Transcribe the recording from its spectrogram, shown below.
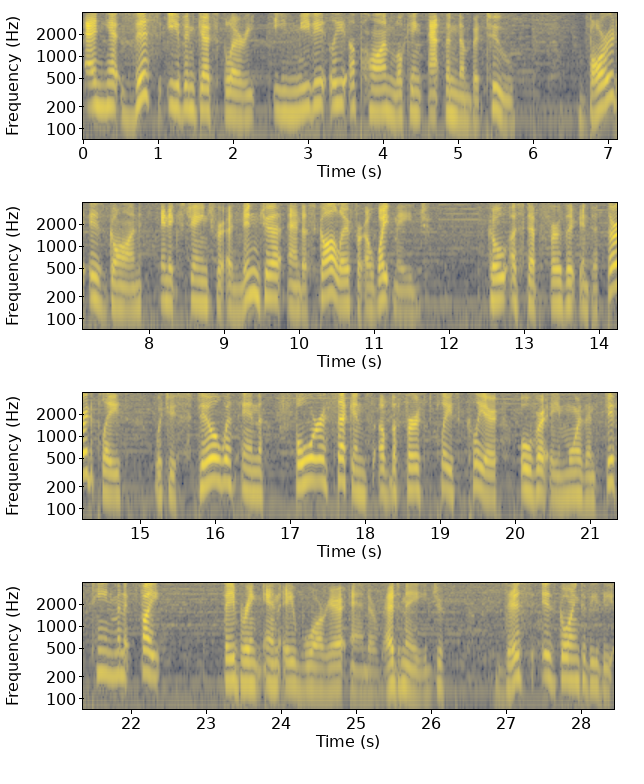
And yet this even gets blurry immediately upon looking at the number 2. Bard is gone in exchange for a ninja and a scholar for a white mage go a step further into third place, which is still within 4 seconds of the first place clear over a more than 15 minute fight, they bring in a warrior and a red mage. This is going to be the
